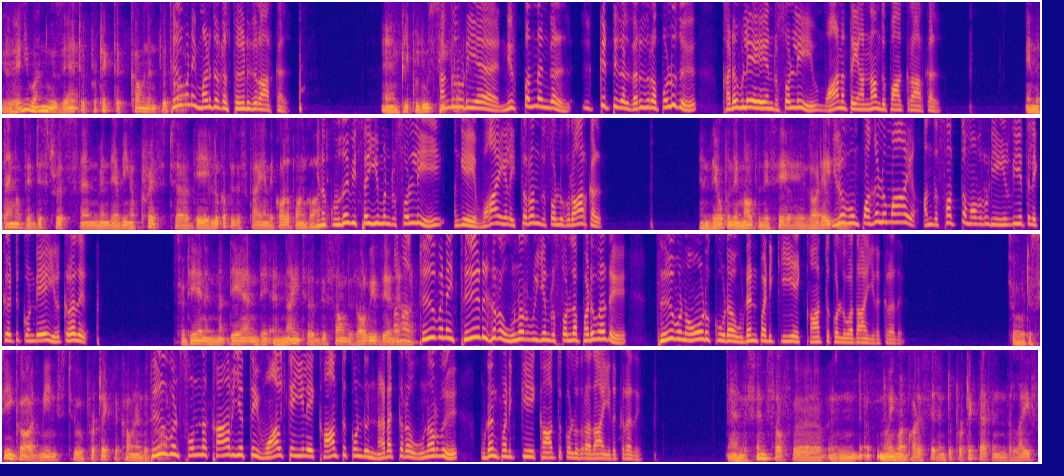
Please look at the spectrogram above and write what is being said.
Is there anyone who is there to protect the covenant with God? தேவனை மனிதர்கள் தேடுகிறார்கள் And people do seek God. தங்களுடைய நிர்பந்தங்கள் இக்கட்டுகள் வருகிற பொழுது கடவுளே என்று சொல்லி வானத்தை அண்ணாந்து பார்க்கிறார்கள் In the time of their distress and when they are being oppressed, uh, they look up to the sky and they call upon God. எனக்கு உதவி செய்யும் என்று சொல்லி அங்கே வாய்களை திறந்து சொல்லுகிறார்கள் And they open their mouth and they say, Lord, help me. இரவும் பகலுமாய் அந்த சத்தம் அவர்களுடைய இருதயத்திலே கேட்டுக்கொண்டே இருக்கிறது So day and, and day and day and night, uh, this sound is always there in their ஆனால் heart. தேவனை தேடுகிற உணர்வு என்று சொல்லப்படுவது தேவனோடு கூட உடன்படிக்கையை காத்து கொள்வதாய் இருக்கிறது So to see God means to protect the covenant with God. தேவன் சொன்ன காரியத்தை வாழ்க்கையிலே காத்து கொண்டு நடக்கிற உணர்வு உடன்படிக்கையை காத்து கொள்ளுகிறதா இருக்கிறது And the sense of uh, in knowing what God has said and to protect that in the life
